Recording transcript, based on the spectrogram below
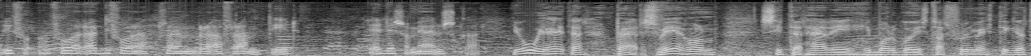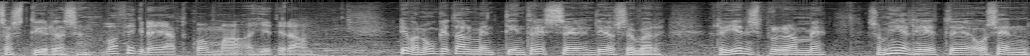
vi får, att de får också en bra framtid. Det är det som jag önskar. Jo, jag heter Per Sveholm, sitter här i, i Borgå i stadsfullmäktige och stadsstyrelsen. Vad fick dig att komma hit idag? Det var nog ett allmänt intresse dels över regeringsprogrammet som helhet eh, och sen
